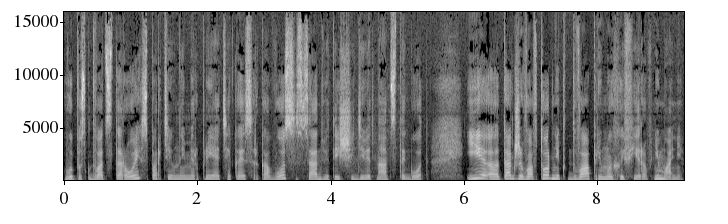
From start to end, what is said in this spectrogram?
выпуск 22 спортивные мероприятия КСРК ВОЗ за 2019 год. И а, также во вторник два прямых эфира. Внимание!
